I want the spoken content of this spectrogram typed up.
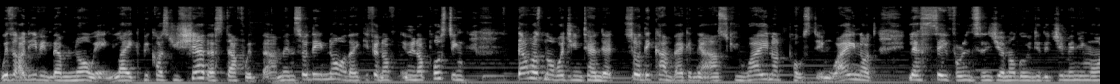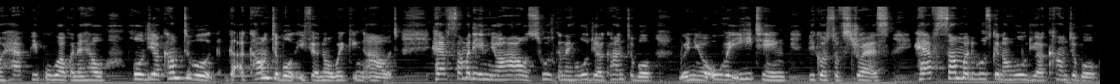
without even them knowing, like because you share the stuff with them, and so they know like if you're not you're not posting, that was not what you intended. So they come back and they ask you why you're not posting, why you're not. Let's say for instance you're not going to the gym anymore. Have people who are going to help hold you accountable accountable if you're not working out. Have somebody in your house who's going to hold you accountable when you're overeating because of stress. Have somebody who's going to hold you accountable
